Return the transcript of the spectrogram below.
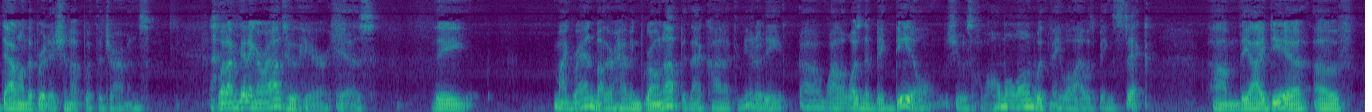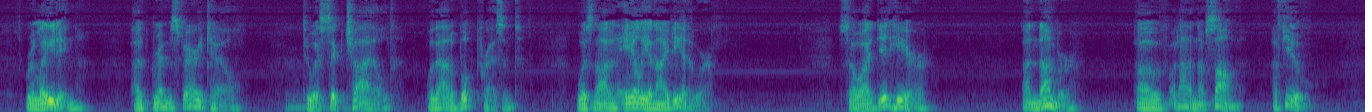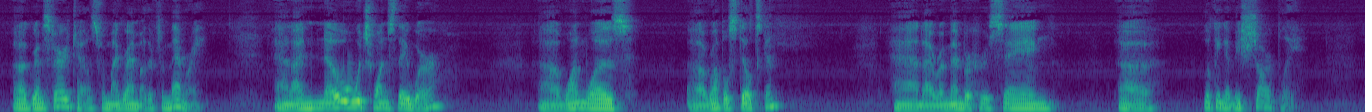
down on the British and up with the Germans. What I'm getting around to here is the my grandmother, having grown up in that kind of community, uh, while it wasn't a big deal, she was home alone with me while I was being sick. Um, the idea of relating a Grimm's fairy tale to a sick child without a book present was not an alien idea to her. So I did hear a number of, not enough, some, a few, uh, Grimm's fairy tales from my grandmother from memory. And I know which ones they were. Uh, one was uh, Rumpelstiltskin. And I remember her saying, uh, looking at me sharply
